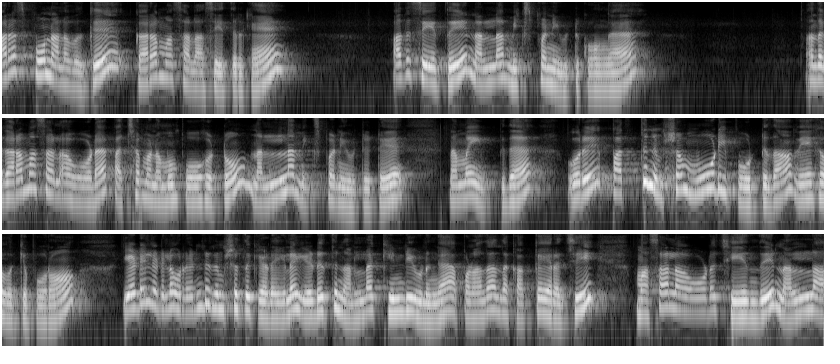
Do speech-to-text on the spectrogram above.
அரை ஸ்பூன் அளவுக்கு கரம் மசாலா சேர்த்துருக்கேன். அதை சேர்த்து நல்லா மிக்ஸ் பண்ணி விட்டுக்கோங்க. அந்த கரம் மசாலாவோட பச்சை மணமும் போகட்டும். நல்லா மிக்ஸ் பண்ணி விட்டுட்டு நம்ம இதை ஒரு பத்து நிமிஷம் மூடி போட்டு தான் வேக வைக்க போகிறோம் இடையில இடையில ஒரு ரெண்டு நிமிஷத்துக்கு இடையில எடுத்து நல்லா கிண்டி விடுங்க. அப்போனா தான் அந்த கக்கை இறைச்சி மசாலாவோடு சேர்ந்து நல்லா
